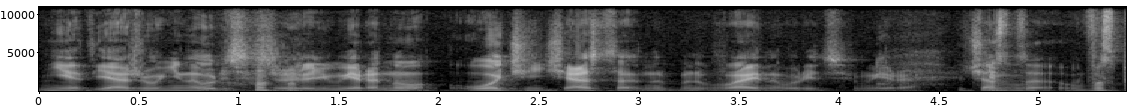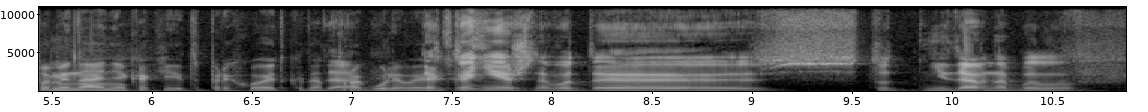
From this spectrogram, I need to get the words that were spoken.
Нет, я живу не на улице, к сожалению, мира, но очень часто бываю на улице мира. И часто Тем... воспоминания какие-то приходят, когда да. прогуливаетесь? Да, конечно. Вот э, тут недавно был в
